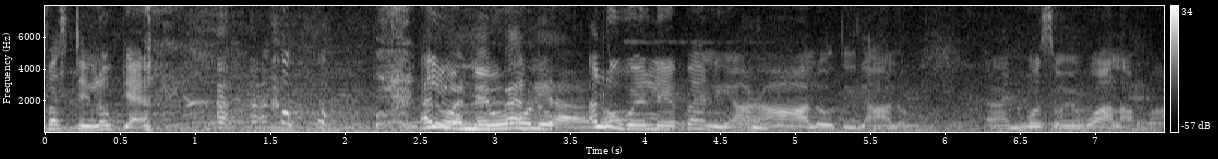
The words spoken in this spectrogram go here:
fasting လုပ်ပြန်အဲ့လိုမျိုးလို့အဲ့လိုပဲလဲပတ်နေရတာလို့သိလားလို့အဲဒီမို့ဆိုရင်ဝလာမှာ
